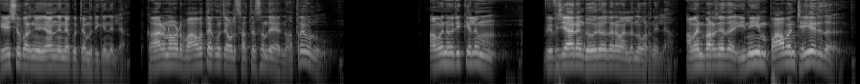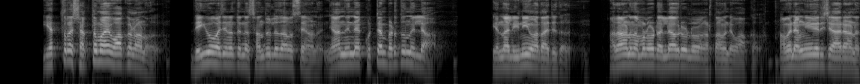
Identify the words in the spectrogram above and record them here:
യേശു പറഞ്ഞു ഞാൻ നിന്നെ കുറ്റം വിധിക്കുന്നില്ല. കാരണം അവളുടെ പാപത്തെക്കുറിച്ച് അവൾ സത്യസന്ധയായിരുന്നു. അത്രേ ഉള്ളൂ. അവനൊരിക്കലും വ്യഭിചാരം ഗൗരവതരമല്ലെന്ന് പറഞ്ഞില്ല. അവൻ പറഞ്ഞത് ഇനിയും പാപം ചെയ്യരുത്. എത്ര ശക്തമായ വാക്കുകളാണത് ദൈവവചനത്തിന്റെ സന്തുലിതാവസ്ഥയാണ്. ഞാൻ നിന്നെ കുറ്റം പെടുത്തുന്നില്ല. എന്നാൽ ഇനിയും അതരുത്. അതാണ് നമ്മളോട് എല്ലാവരോടുള്ള കർത്താവിന്റെ വാക്ക്. അവൻ അംഗീകരിച്ച ആരാണ്?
